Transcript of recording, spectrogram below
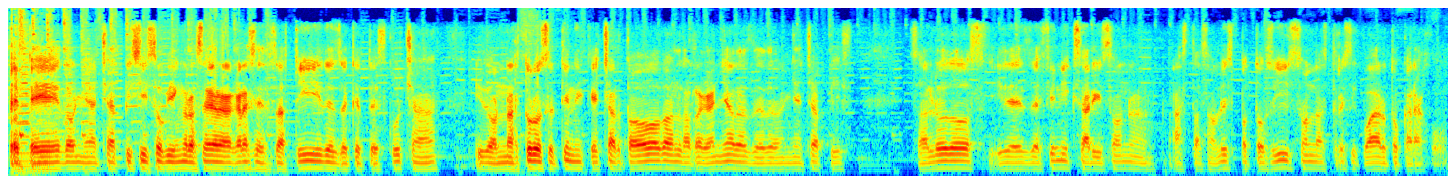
Pepe, doña Chapis hizo bien grosera gracias a ti desde que te escucha. Y don Arturo se tiene que echar todas las regañadas de doña Chapis. Saludos y desde Phoenix, Arizona hasta San Luis Potosí son las 3 y cuarto, carajo.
